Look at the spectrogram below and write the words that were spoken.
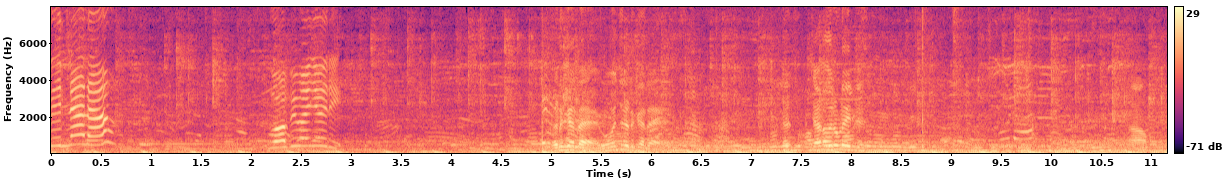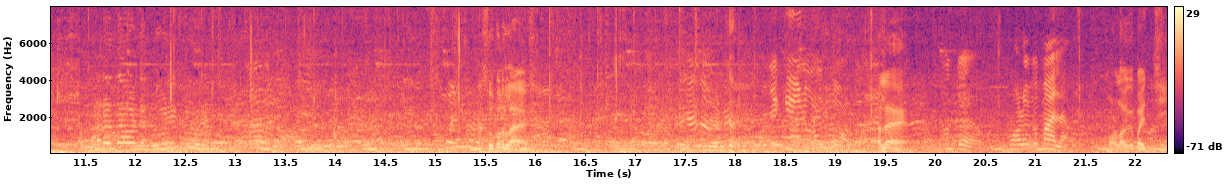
തിന്നാനാ? ഗോപി മഞ്ഞൂരി. എടുക്കല്ലേ? ഊമച്ചിട്ട് എടുക്കല്ലേ? ചേട്ടാ ഒരു പ്ലേറ്റ്. ആ. സൂപ്പർ അല്ലേ? മുളക് മാല. മുളക് ബജ്ജി.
